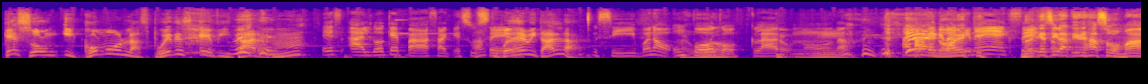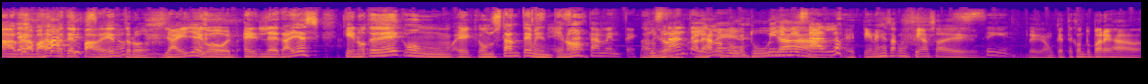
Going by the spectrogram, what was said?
¿Qué son y cómo las puedes evitar? Mm. Es algo que pasa, que Ah, sucede. ¿Tú puedes evitarla? Sí, bueno, un ¿Seguro? poco, claro. No, Mm. no. Hay que no, la es que, exceso. no es que si la tienes asomada, te la vas a meter para Sí, adentro. Y ahí llegó. El, el detalle es que no te dé con, eh, constantemente, ¿no? Exactamente. Constante. Alejandro, me- tú, tú minimizarlo. ya eh, tienes esa confianza de, Sí. de aunque estés con tu pareja.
